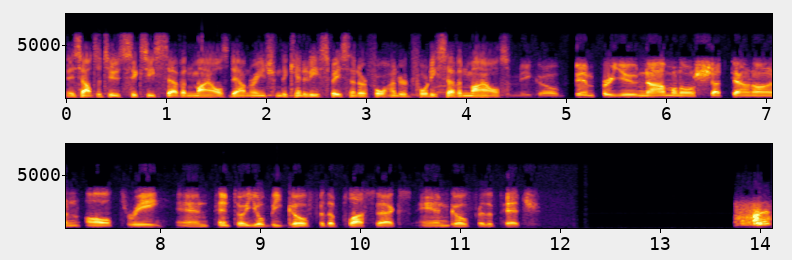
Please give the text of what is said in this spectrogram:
Its altitude 67 miles, downrange from the Kennedy Space Center 447 miles. MECO, BIM for you, nominal shutdown on all three, and Pinto, you'll be go for the plus X and go for the pitch. Press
